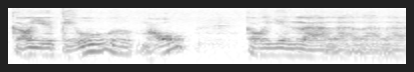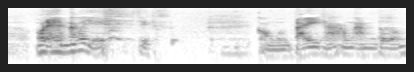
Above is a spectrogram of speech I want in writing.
coi như kiểu mẫu coi như là là là, là model nó có gì còn quần tây hả ông anh tôi không?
